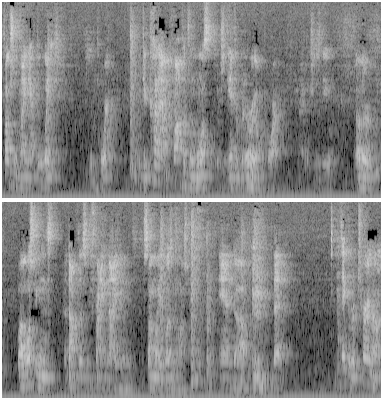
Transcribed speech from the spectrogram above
function of fact you have to wait, which is important. But you cut out profits and losses, which is the entrepreneurial part, which is the other. Well, Austrians adopted this from Frank Knight, and in some ways it wasn't Austrian, and uh, that take the return on,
